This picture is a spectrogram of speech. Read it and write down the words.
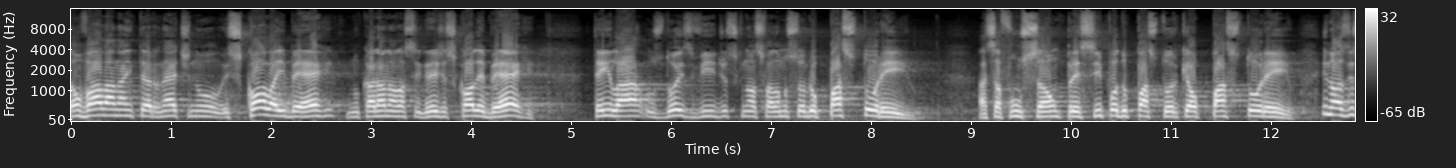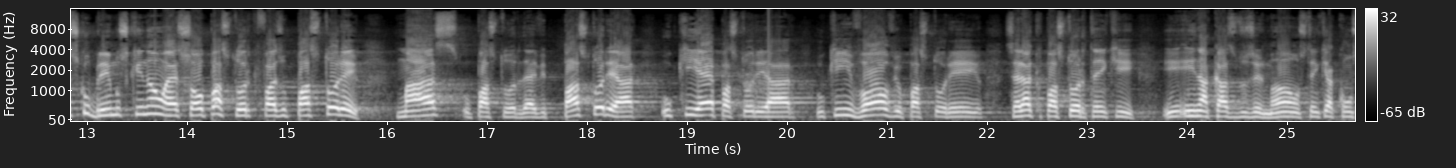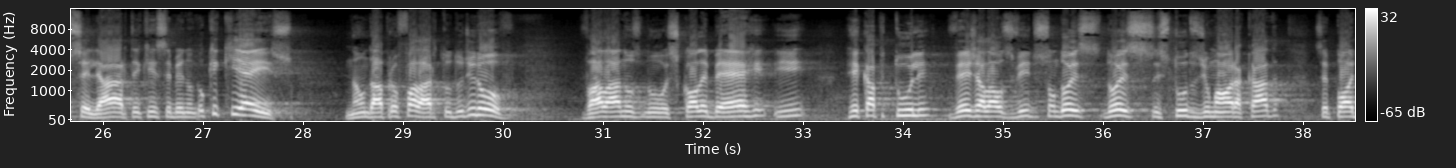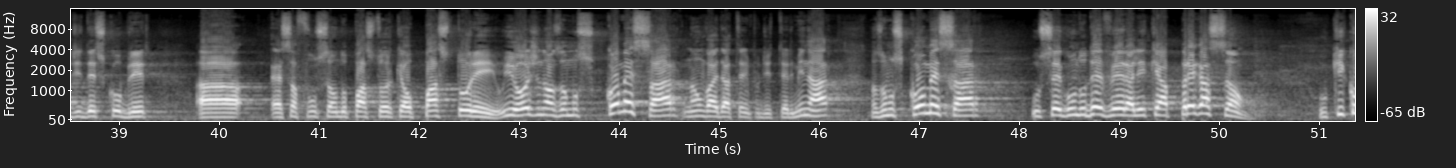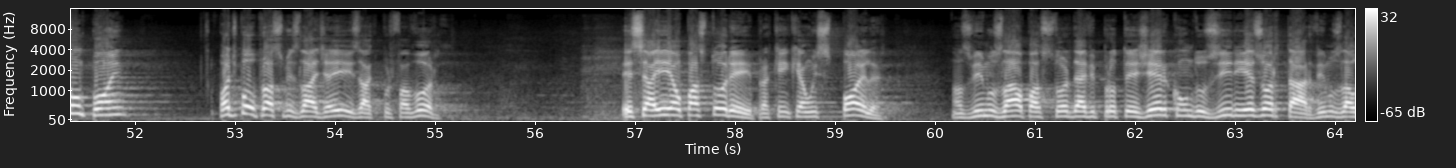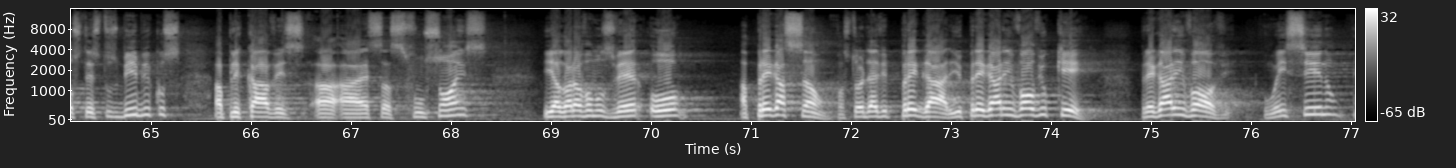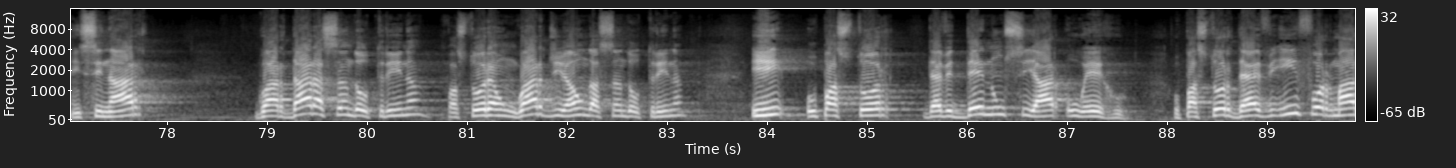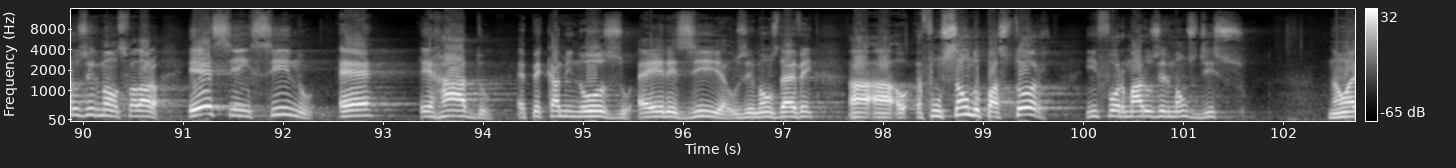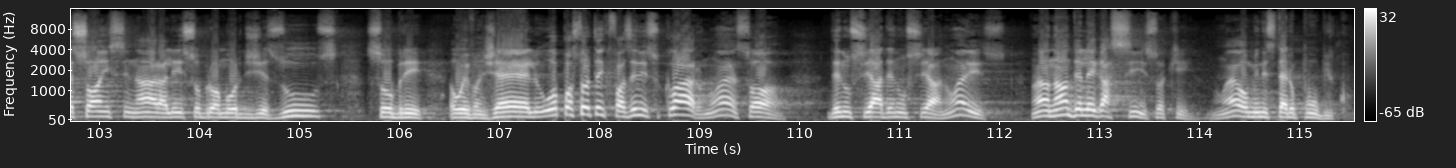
Então vá lá na internet no Escola IBR, no canal da nossa igreja Escola IBR, tem lá os dois vídeos que nós falamos sobre o pastoreio. Essa função principal do pastor, que é o pastoreio. E nós descobrimos que não é só o pastor que faz o pastoreio, mas o pastor deve pastorear. O que é pastorear? O que envolve o pastoreio? Será que o pastor tem que ir, na casa dos irmãos, tem que aconselhar, tem que receber. O que, que é isso? Não dá para eu falar tudo de novo. Vá lá no, no Escola EBR e recapitule, veja lá os vídeos, são dois, dois estudos de uma hora cada. Você pode descobrir ah, essa função do pastor que é o pastoreio. E hoje nós vamos começar, não vai dar tempo de terminar, nós vamos começar o segundo dever ali, que é a pregação. O que compõe. Pode pôr o próximo slide aí, Isaac, por favor? Esse aí é o pastoreio, para quem quer um spoiler. Nós vimos lá, o pastor deve proteger, conduzir e exortar. Vimos lá os textos bíblicos aplicáveis a, a essas funções. E agora vamos ver o, a pregação. O pastor deve pregar. E pregar envolve o quê? Pregar envolve o ensino, ensinar, guardar a sã doutrina. O pastor é um guardião da sã doutrina. E o pastor deve denunciar o erro. O pastor deve informar os irmãos, falar: ó, esse ensino é errado, é pecaminoso, é heresia. Os irmãos devem, a, a, a função do pastor, informar os irmãos disso. Não é só ensinar ali sobre o amor de Jesus, sobre o Evangelho. O pastor tem que fazer isso, claro, não é só denunciar, denunciar, não é isso. Não é, não é uma delegacia isso aqui, não é o Ministério Público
